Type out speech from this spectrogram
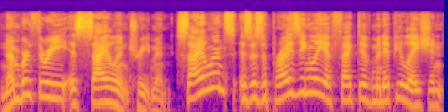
Number three is silent treatment. Silence is a surprisingly effective manipulation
